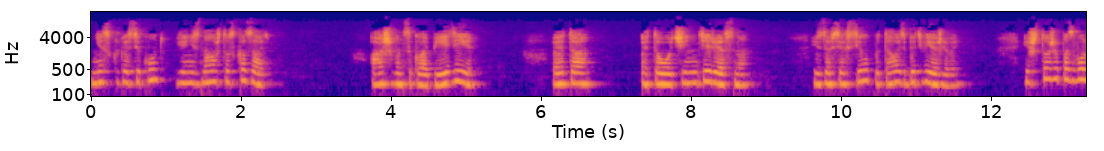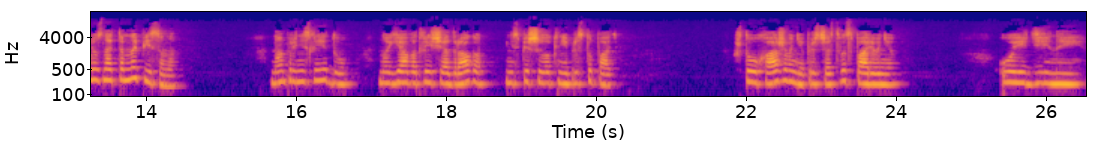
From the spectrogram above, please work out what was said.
Несколько секунд я не знала, что сказать. Аж в энциклопедии? Это... это очень интересно изо всех сил пыталась быть вежливой. «И что же, позволю знать, там написано?» Нам принесли еду, но я, в отличие от Драга, не спешила к ней приступать. Что ухаживание предшествует спариванию. Ой, единый.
